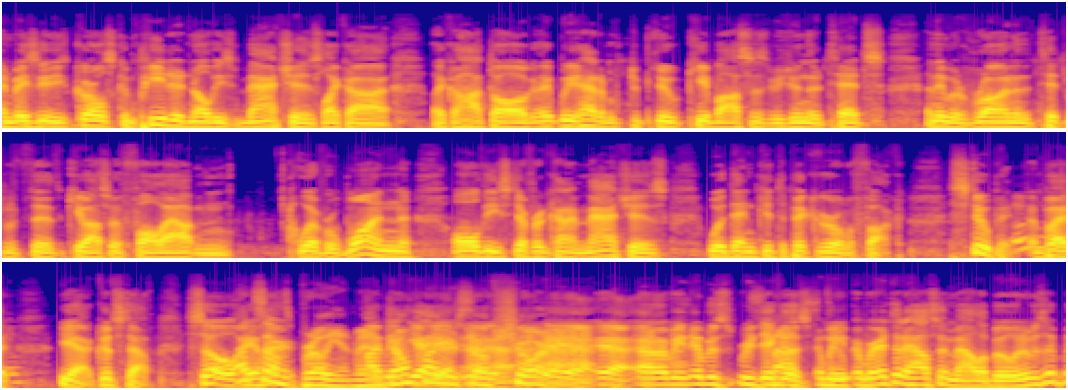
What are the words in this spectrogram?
and basically these girls competed in all these matches like a like a hot dog. We had them do kielbasa's between their tits, and they would run, and the tits would the kielbasa would fall out and whoever won all these different kind of matches would then get to pick a girl to fuck. Stupid, oh, but yeah, good stuff. So I That sounds hired- brilliant, man. Don't play yourself yeah, short. Yeah, yeah, yeah. I mean, it was ridiculous. And we stupid. rented a house in Malibu, and it was a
